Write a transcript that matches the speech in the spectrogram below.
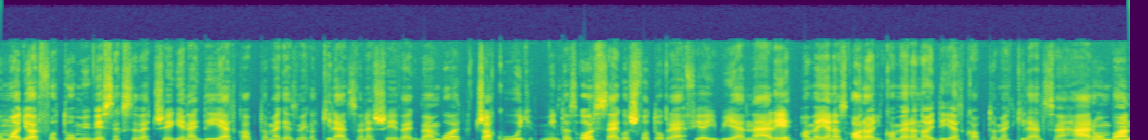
a Magyar Fotóművészek Szövetségének díját kapta meg, ez még a 90-es években volt, csak úgy, mint az Országos Fotográfiai Biennálé, amelyen az Aranykamera nagy díjat kapta meg 93-ban,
